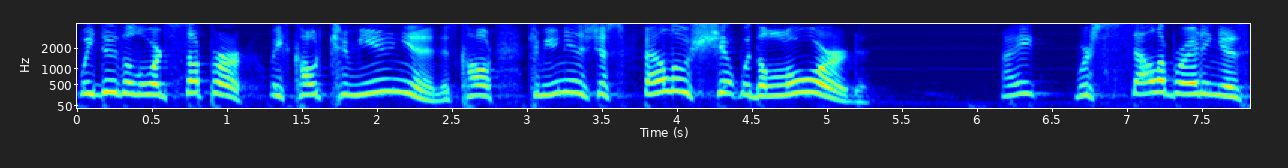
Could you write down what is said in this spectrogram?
we do the Lord's Supper. We've called communion. It's called communion is just fellowship with the Lord. Right? We're celebrating his,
